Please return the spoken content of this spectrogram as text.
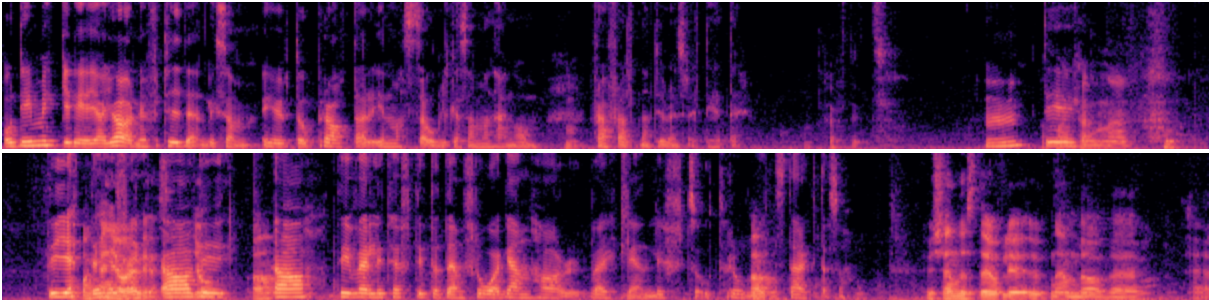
Och det är mycket det jag gör nu för tiden, liksom är ute och pratar i en massa olika sammanhang om Mm. framförallt naturens rättigheter. Mm, det, man kan, eh, det är att man kan jättehäftigt. göra det som ja, jobb. det, Ja. Ja, det är väldigt häftigt att den frågan har verkligen lyft så otroligt Ja. starkt alltså. Hur kändes det att bli utnämnd av eh, eh,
